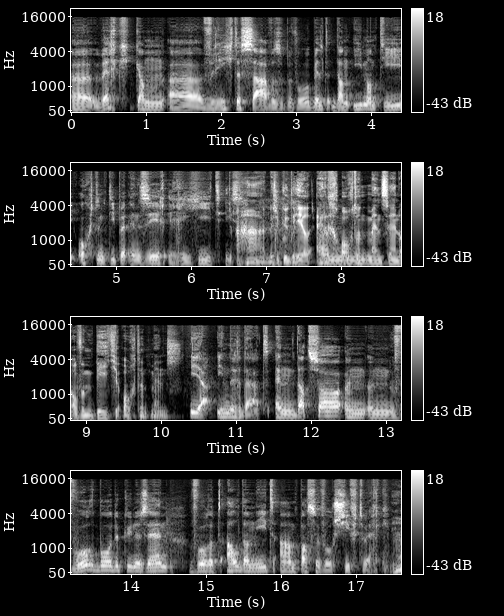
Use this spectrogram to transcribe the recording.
uh, werk kan uh, verrichten, s'avonds bijvoorbeeld, dan iemand die ochtendtype en zeer rigide is. Aha, dus je kunt heel erg um, ochtendmens zijn of een beetje ochtendmens. Ja, inderdaad. En dat zou een, een voorbode kunnen zijn voor het al dan niet aanpassen voor shiftwerk, ja.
